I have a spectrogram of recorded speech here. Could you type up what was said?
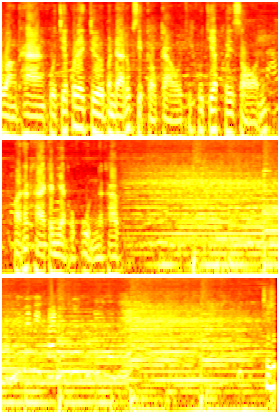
ระหว่างทางครูเจี๊ยบก็ได้เจอบรรดาลูกศิษย์เก่าๆที่ครูเจี๊ยบเคยสอนมาทักทายกันอย่างอบอุ่นนะครับไม่มีใครมาช่วยตรงนี้เลยนี่กิจ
